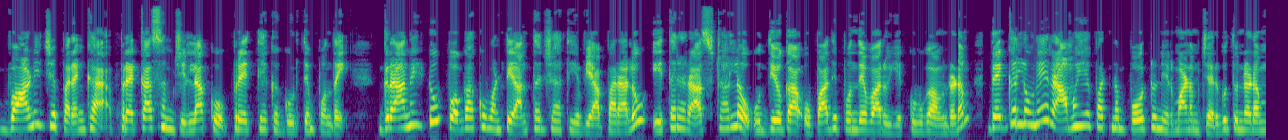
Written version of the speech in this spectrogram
వాణిజ్యపరంగా ప్రకాశం జిల్లాకు ప్రత్యేక గుర్తింపుంది. గ్రానైటు పొగాకు వంటి అంతర్జాతీయ వ్యాపారాలు ఇతర రాష్ట్రాల్లో ఉద్యోగ ఉపాధి పొందేవారు ఎక్కువగా ఉండడం దగ్గరలోనే రామయ్యపట్నం పోర్టు నిర్మాణం జరుగుతుండడం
